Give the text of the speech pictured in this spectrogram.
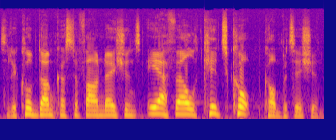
to the Club Doncaster Foundation's EFL Kids Cup competition.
